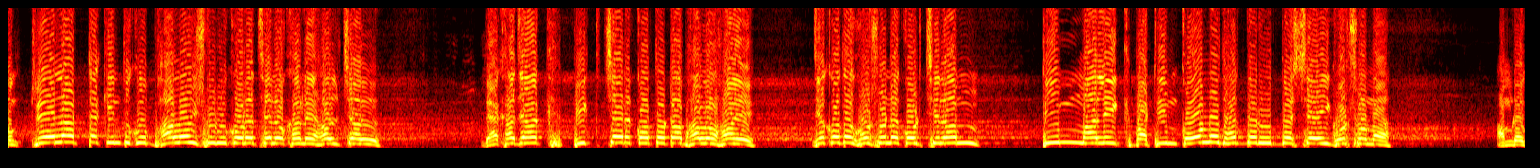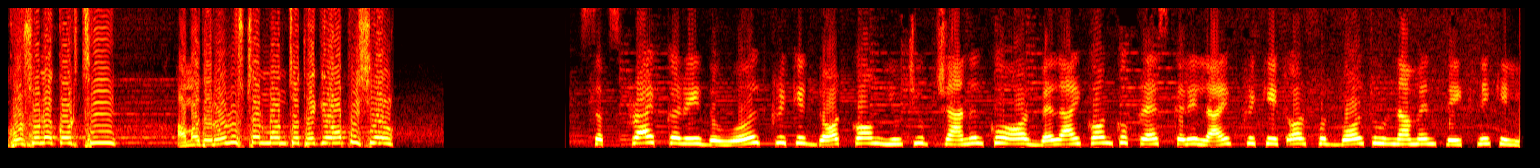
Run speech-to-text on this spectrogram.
এবং ট্রেলারটা কিন্তু খুব ভালোই শুরু করেছেন ওখানে হলচল দেখা যাক পিকচার কতটা ভালো হয় যে কথা ঘোষণা করছিলাম টিম মালিক বা টিম কর্ণধারদের উদ্দেশ্যে এই ঘোষণা আমরা ঘোষণা করছি আমাদের অনুষ্ঠান মঞ্চ থেকে অফিসিয়াল सब्सक्राइब करें the world cricket dot com YouTube channel को और बेल आइकॉन को प्रेस करें लाइव क्रिकेट और फुटबॉल टूर्नामेंट देखने के लिए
